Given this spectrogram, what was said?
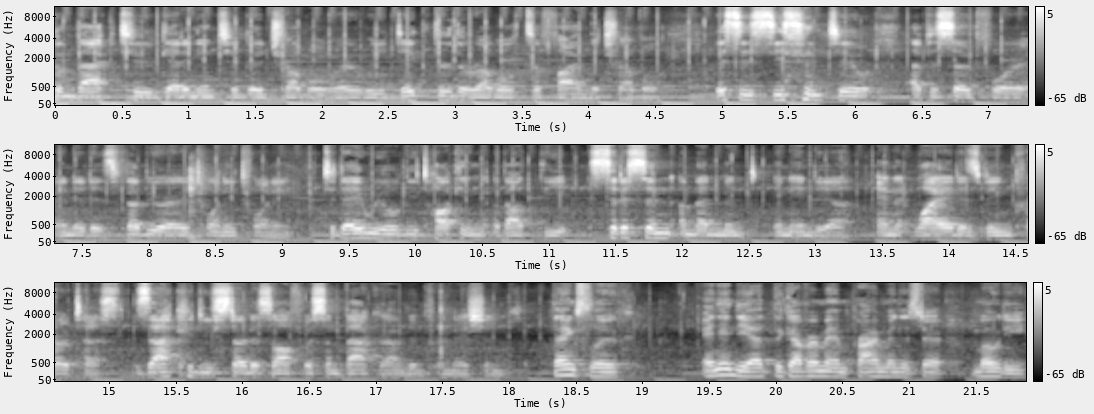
welcome back to Getting Into Good Trouble, where we dig through the rubble to find the trouble. This is season 2, episode 4, and it is February 2020. Today we will be talking about the Citizen Amendment in India and why it is being protested. Zach, could you start us off with some background information? Thanks, Luke. In India, the government and Prime Minister Modi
